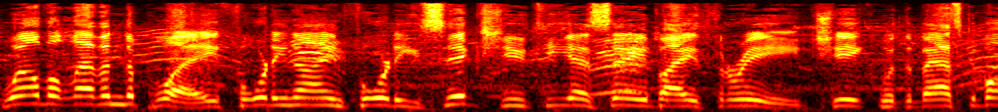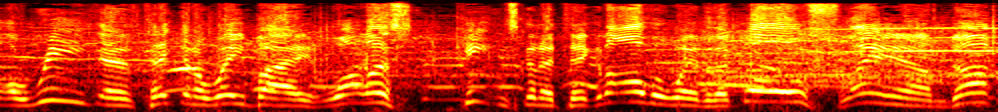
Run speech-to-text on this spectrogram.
12 11 to play. 49 46. UTSA by three. Cheek with the basketball. Reed is taken away by Wallace. Keaton's going to take it all the way to the goal. Slam dunk.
